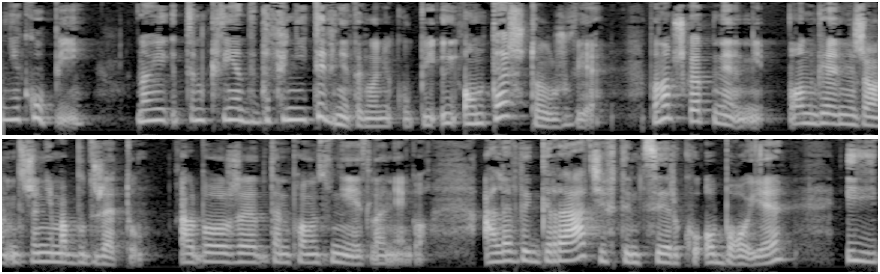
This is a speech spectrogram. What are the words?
nie kupi. No i ten klient definitywnie tego nie kupi i on też to już wie. Bo na przykład nie, nie, on wie, że, że nie ma budżetu albo że ten pomysł nie jest dla niego. Ale wygracie w tym cyrku oboje i,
